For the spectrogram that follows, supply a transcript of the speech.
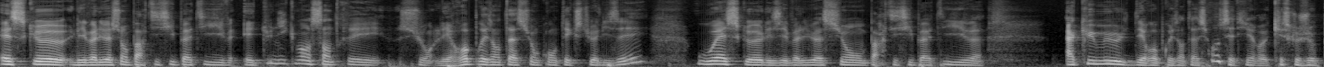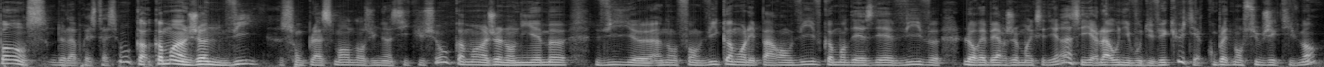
est-ce que l'évaluation participative est uniquement centrée sur les représentations contextualisées ou est-ce que les évaluations participatives accumulent des représentations, c'est-à-dire qu'est-ce que je pense de la prestation, comment un jeune vit son placement dans une institution, comment un jeune en IME vit, euh, un enfant vit, comment les parents vivent, comment des SDF vivent leur hébergement, etc. C'est-à-dire là au niveau du vécu, c'est-à-dire complètement subjectivement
